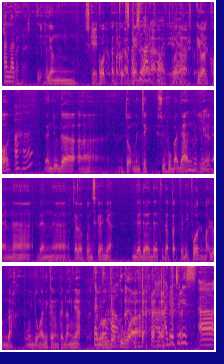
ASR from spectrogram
Alat yang scan, code, uh, code, scan, QR code, uh, yeah. QR code. Uh-huh. dan juga uh, untuk mencek suhu badan yeah. dan uh, dan uh, kalaupun sekiranya tidak ada ada terdapat telefon maklumlah pengunjung ini kadang-kadangnya orang tua uh, ada jenis uh,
